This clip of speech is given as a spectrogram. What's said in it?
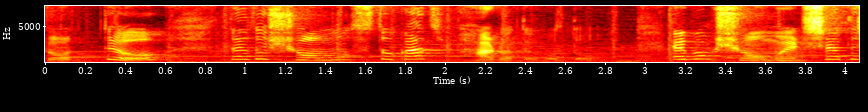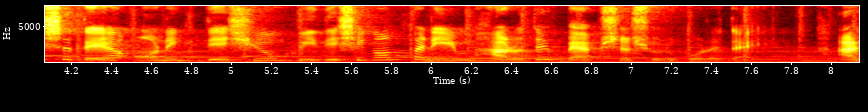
সত্ত্বেও তাদের সমস্ত কাজ ভারতে হতো এবং সময়ের সাথে সাথে অনেক দেশীয় বিদেশি কোম্পানি ভারতে ব্যবসা শুরু করে দেয়। আর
